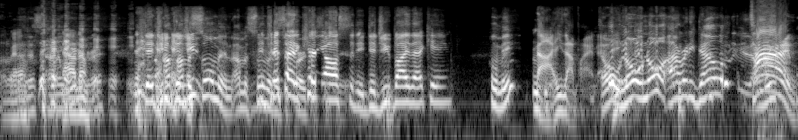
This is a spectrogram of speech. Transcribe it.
don't Well, know. that's kind of weird, right? Did you? I'm, Did I'm you? assuming. I'm assuming. Just out of curiosity, did you buy that, King? Who me? Nah, he's not buying that. Oh no, no! I already downloaded it. Time.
